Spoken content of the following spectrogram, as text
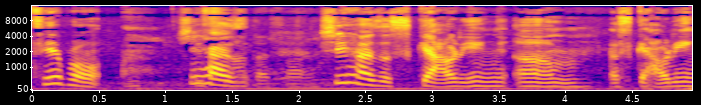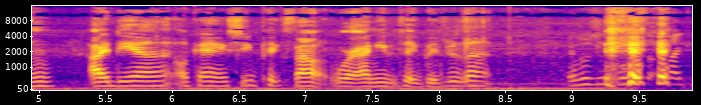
Tierpo, she It's has she has a scouting um a scouting idea. Okay, she picks out where I need to take pictures at. It was just like,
